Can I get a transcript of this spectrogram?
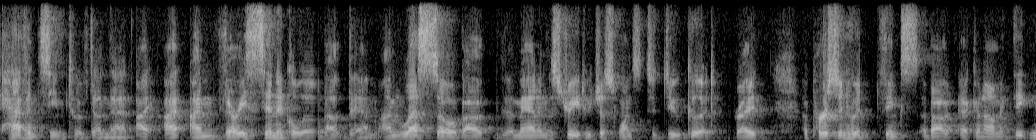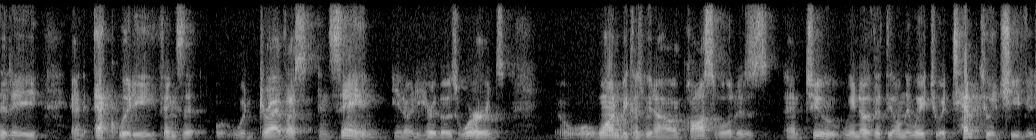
haven't seemed to have done that. I, I, I'm very cynical about them. I'm less so about the man in the street who just wants to do good, right? A person who thinks about economic dignity and equity, things that w- would drive us insane, you know, to hear those words, one because we know how impossible it is and two we know that the only way to attempt to achieve it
